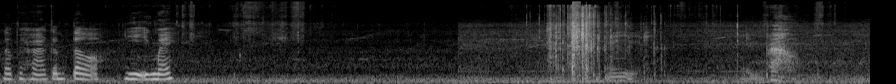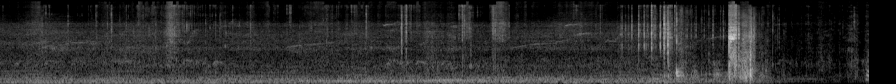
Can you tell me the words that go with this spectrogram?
เราไปหากันต่อ มีอีกไหมนี่เห็นเปล่า คน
